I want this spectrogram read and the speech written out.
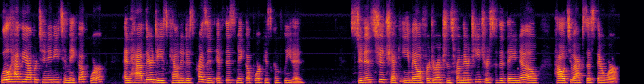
will have the opportunity to make up work and have their days counted as present if this makeup work is completed. Students should check email for directions from their teachers so that they know how to access their work.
